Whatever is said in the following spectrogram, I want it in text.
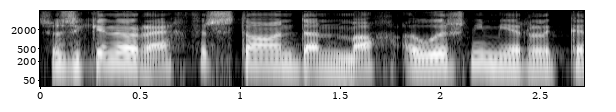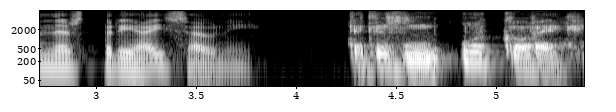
So as ek nou reg verstaan, dan mag ouers nie meer hulle kinders by die huis hou nie. Dit is ook korrek.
